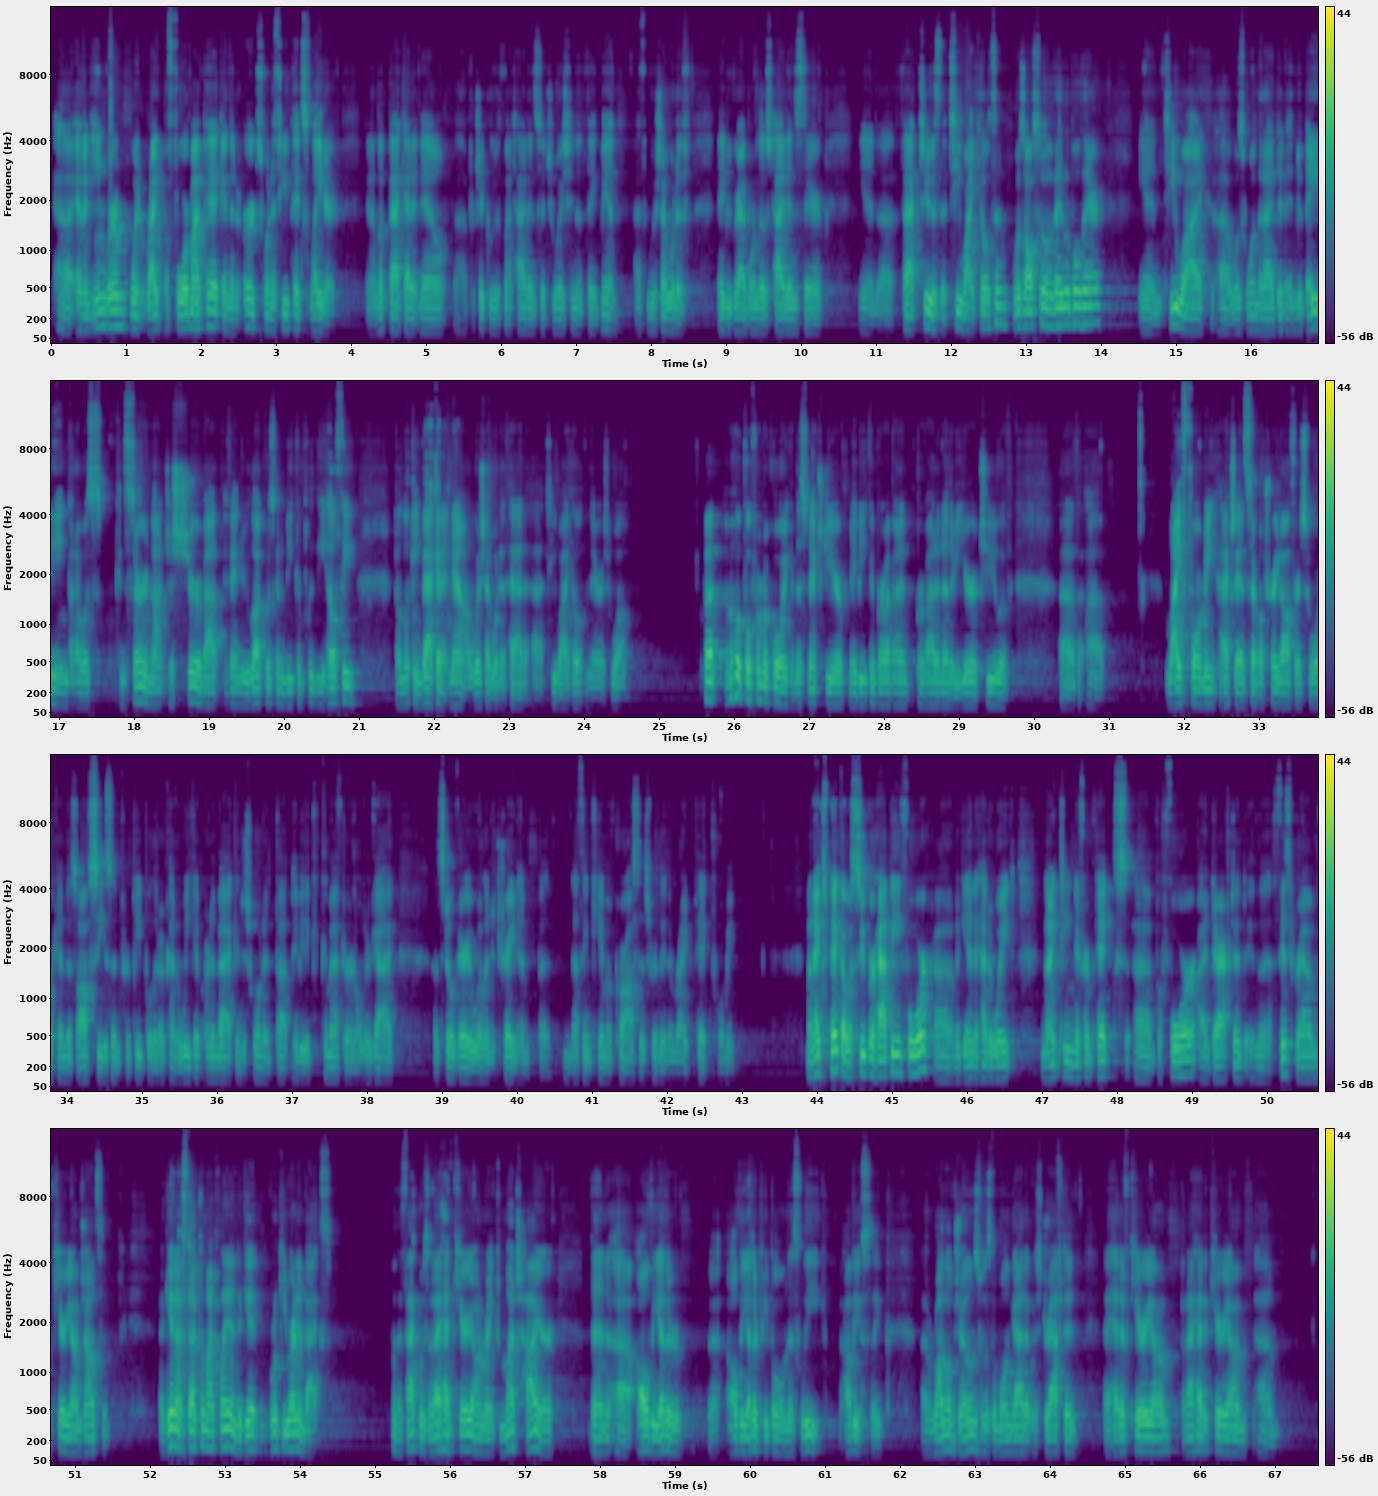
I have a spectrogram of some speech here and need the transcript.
uh, Evan Engram went right before my pick, and then Ertz went a few picks later. And I look back at it now, uh, particularly with my tight end situation, and think, man, I wish I would have maybe grabbed one of those tight ends there. And uh, fact too is that T.Y. Hilton was also available there, and Ty uh, was one that I had been debating, but I was concerned, not just sure about if Andrew Luck was going to be completely healthy, but looking back at it now, I wish I would have had uh, T.Y. Hilton there as well. But I'm hopeful for McCoy in this next year. Maybe he can provide, provide another year or two of, of uh, life for me. I actually had several trade offers for him this offseason for people that are kind of weak at running back and just wanted, thought maybe they could come after an older guy. I'm still very willing to trade him, but nothing came across as really the right pick for me. My next pick I was super happy for. Um, again, I had to wait 19 different picks uh, before I drafted in the fifth round Kerryon Johnson. Again, I stuck to my plan to get rookie running backs. And the fact was that I had Kerryon ranked much higher than uh, all the other uh, all the other people in this league. Obviously, uh, Ronald Jones was the one guy that was drafted ahead of Kerryon, but I had a Kerryon um,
